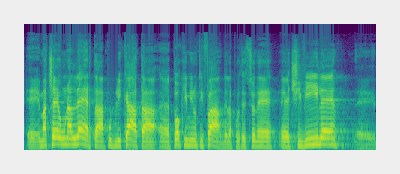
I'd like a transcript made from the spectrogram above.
Eh, ma c'è un'allerta pubblicata eh, pochi minuti fa della protezione eh, civile, eh,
